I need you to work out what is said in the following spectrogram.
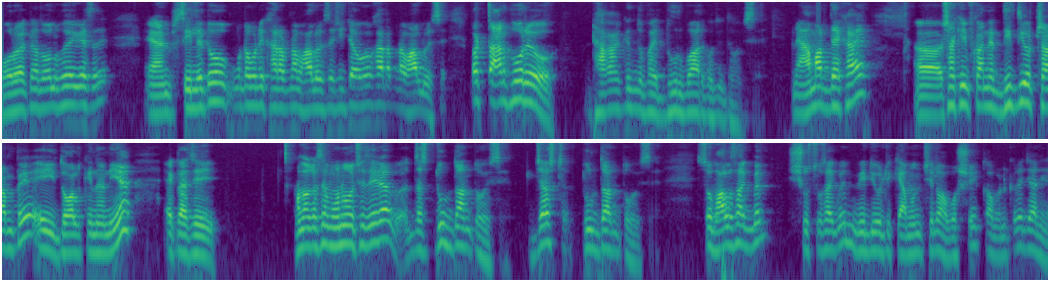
বড় একটা দল হয়ে গেছে। অ্যান্ড সিলেটও মোটামুটি খারাপ না, ভালো হয়েছে। চিটাগও খারাপ না, ভালো হয়েছে। বাট তারপরেও ঢাকা কিন্তু ভাই দুর্বার গতিতে হয়েছে। মানে আমার দেখায় শাকিব খানের দ্বিতীয় ট্রাম্পে এই দল কিনা নিয়ে একটা যে, আমার কাছে মনে হচ্ছে যে এটা জাস্ট দুর্দান্ত হয়েছে। জাস্ট দুর্দান্ত হয়েছে। সো ভালো থাকবেন সুস্থ থাকবেন ভিডিওটি কেমন ছিল অবশ্যই কমেন্ট করে জানিয়ে যাবেন।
